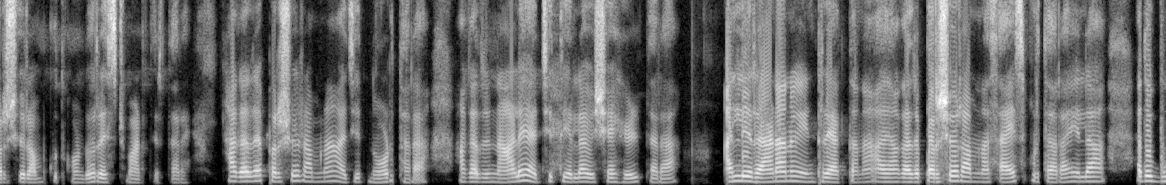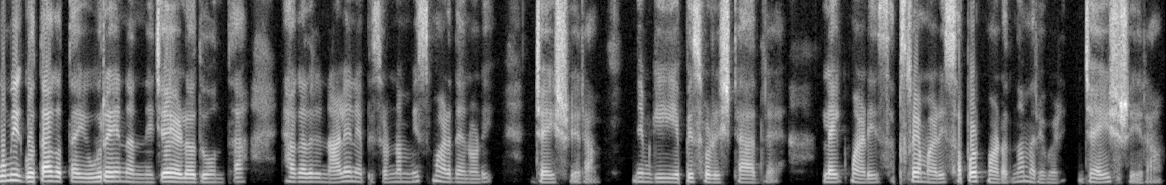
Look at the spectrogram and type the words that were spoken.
ಪರಶುರಾಮ್ ಕುತ್ಕೊಂಡು ರೆಸ್ಟ್ ಮಾಡ್ತಿರ್ತಾರೆ. ಹಾಗಾದ್ರೆ ಪರಶುರಾಮ್ನ ಅಜಿತ್ ನೋಡ್ತಾರ? ಹಾಗಾದ್ರೆ ನಾಳೆ ಅಜಿತ್ ಎಲ್ಲ ವಿಷಯ ಹೇಳ್ತಾರ? ಅಲ್ಲಿ ರಾಣಾನು ಎಂಟ್ರಿ ಆಗ್ತಾನ. ಹಾಗಾದ್ರೆ ಪರಶುರಾಮ್ನ ಸಾಯಿಸ್ಬಿಡ್ತಾರ? ಇಲ್ಲ, ಅದು ಭೂಮಿ ಗೊತ್ತಾಗುತ್ತಾ? ಇವರೇ ನನ್ ನಿಜ ಹೇಳೋದು ಅಂತ. ಹಾಗಾದ್ರೆ ನಾಳಿನ ಎಪಿಸೋಡ್ನ ಮಿಸ್ ಮಾಡಿದೆ ನೋಡಿ. ಜೈ ಶ್ರೀರಾಮ್. ನಿಮ್ಗೆ ಈ ಎಪಿಸೋಡ್ ಇಷ್ಟ ಆದ್ರೆ ಲೈಕ್ ಮಾಡಿ ಸಬ್ಸ್ಕ್ರೈಬ್ ಮಾಡಿ ಸಪೋರ್ಟ್ ಮಾಡೋದನ್ನ ಮರಿಬೇಡಿ. ಜೈ ಶ್ರೀರಾಮ್.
